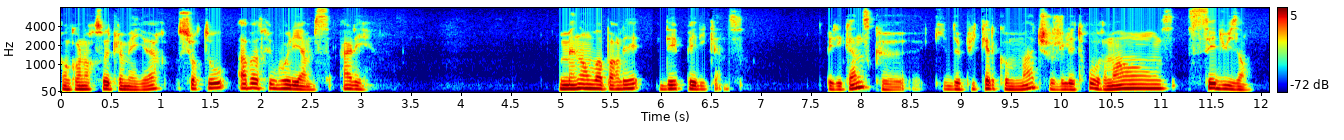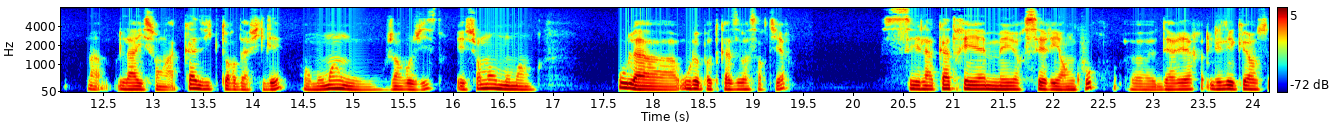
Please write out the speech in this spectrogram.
Donc on leur souhaite le meilleur, surtout à Patrick Williams. Allez. Maintenant on va parler des Pelicans. Pelicans que, depuis quelques matchs je les trouve vraiment séduisants. Là, ils sont à 4 victoires d'affilée au moment où j'enregistre et sûrement au moment où, le podcast va sortir. C'est la quatrième meilleure série en cours, euh, derrière les Lakers,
